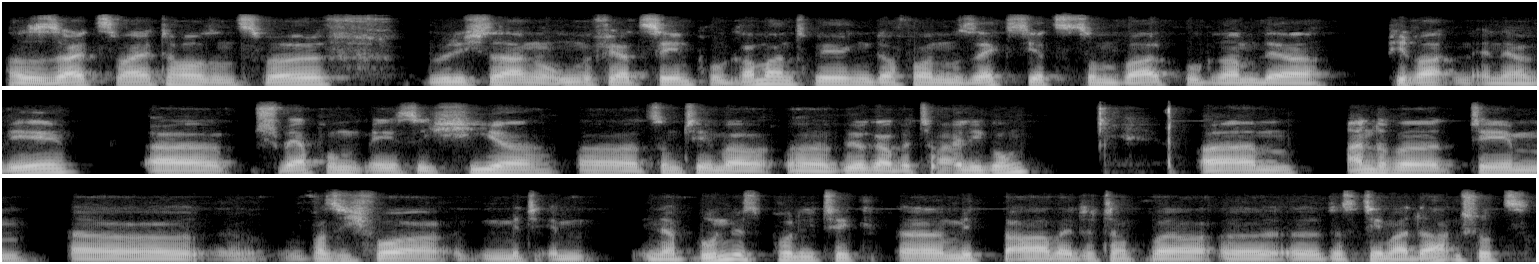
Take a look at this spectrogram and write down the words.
Also seit 2012 würde ich sagen, ungefähr zehn Programmanträgen, davon sechs jetzt zum Wahlprogramm der Piraten NRW. Äh, schwerpunktmäßig hier äh, zum Thema äh, Bürgerbeteiligung. Ähm, andere Themen, äh, was ich vorher mit im, in der Bundespolitik äh, mitbearbeitet habe, war äh, das Thema Datenschutz.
